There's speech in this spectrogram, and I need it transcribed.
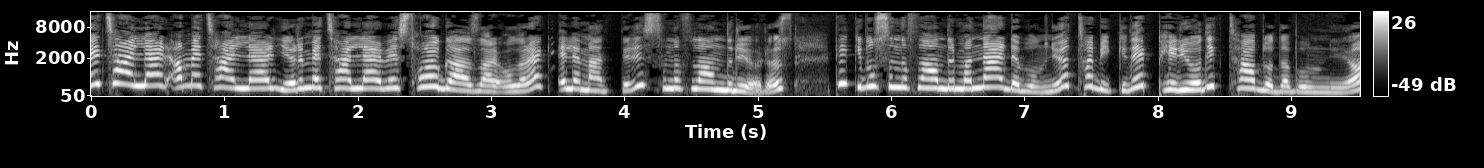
Metaller, ametaller, yarı metaller ve soy gazlar olarak elementleri sınıflandırıyoruz. Peki bu sınıflandırma nerede bulunuyor? Tabii ki de periyodik tabloda bulunuyor.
